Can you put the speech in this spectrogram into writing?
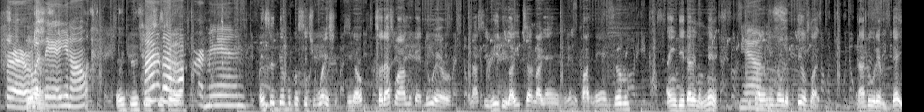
for what they, you know, It's, it's, times it's, are hard, man. a, it's a difficult situation, you know. So that's why I look at New Era and I see what he do. Like he trying like, hey, he ain't clocking in. You feel me? I ain't did that in a minute. You Yeah. probably don't even know what it feels like. And I do it every day.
